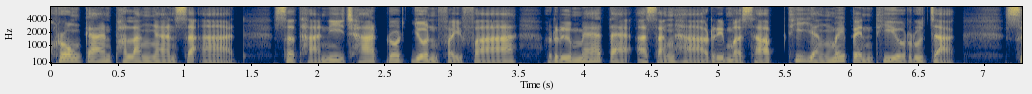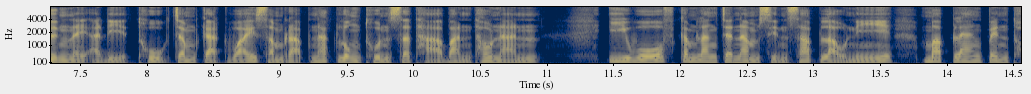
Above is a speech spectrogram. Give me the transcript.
โครงการพลังงานสะอาด สถานีชาร์จรถยนต์ไฟฟ้า หรือแม้แต่อสังหาริมทรัพย์ที่ยังไม่เป็นที่รู้จัก ซึ่งในอดีตถูกจำกัดไว้สำหรับนักลงทุนสถาบันเท่านั้น eWolf กำลังจะนำสินทรัพย์เหล่านี้ มาแปลงเป็นโท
